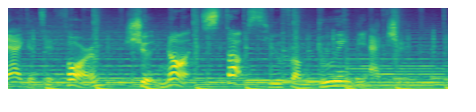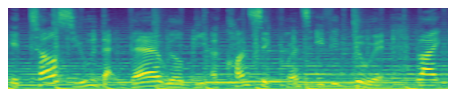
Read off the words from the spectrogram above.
negative form, should not stops you from doing the action. It tells you that there will be a consequence if you do it, like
